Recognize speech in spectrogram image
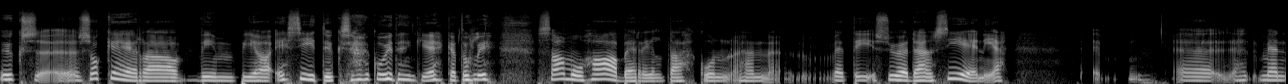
yksi sokeraavimpia esityksiä kuitenkin ehkä tuli Samu Haaberilta, kun hän veti Syödään sieniä. Mä en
